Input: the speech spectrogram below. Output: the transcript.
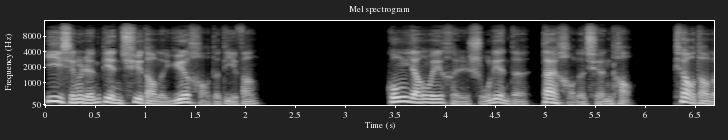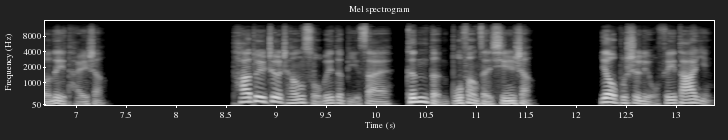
一行人便去到了约好的地方。公羊伟很熟练的戴好了拳套，跳到了擂台上。他对这场所谓的比赛根本不放在心上，要不是柳飞答应，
